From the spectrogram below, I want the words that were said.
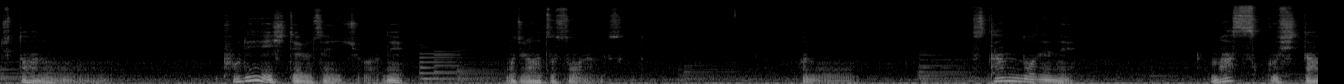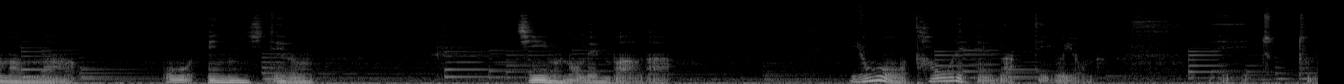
ちょっとあのプレーしてる選手はねもちろん暑そうなんですけどあのスタンドでねマスクしたまんま応援してるチームのメンバーがよう倒れへんなっていうような、えー、ちょっとね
